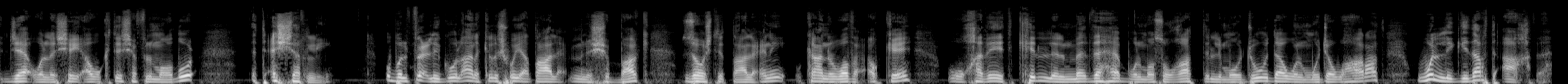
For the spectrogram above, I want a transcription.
جاء ولا شيء أو اكتشف الموضوع. تأشر لي. وبالفعل يقول أنا كل شوية طالع من الشباك زوجتي تطالعني وكان الوضع أوكي وخذيت كل الذهب والمصوغات اللي موجودة والمجوهرات واللي قدرت آخذه.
